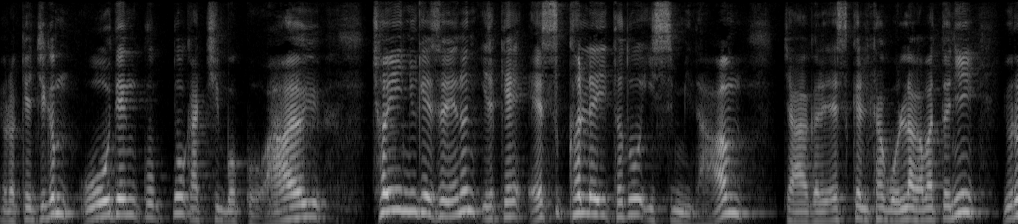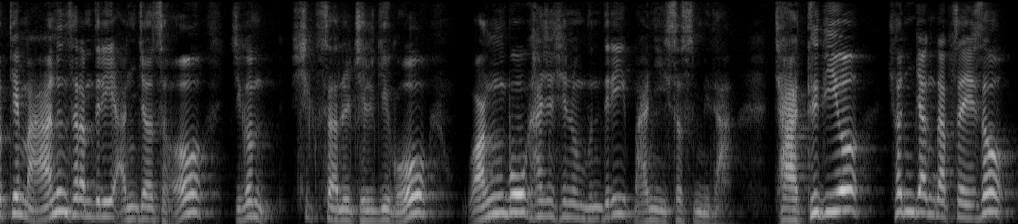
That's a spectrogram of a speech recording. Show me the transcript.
이렇게 지금 오뎅국도 같이 먹고, 아유, 처인육에서에는 이렇게 에스컬레이터도 있습니다. 자, 그래 에스컬레이터 타고 올라가 봤더니 이렇게 많은 사람들이 앉아서 지금 식사를 즐기고 왕복하시는 분들이 많이 있었습니다. 자, 드디어 현장 답사에서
